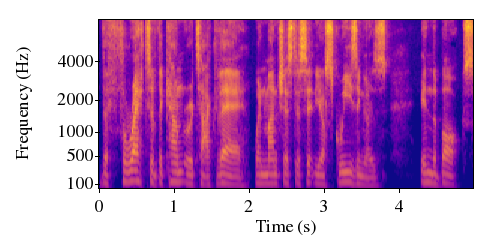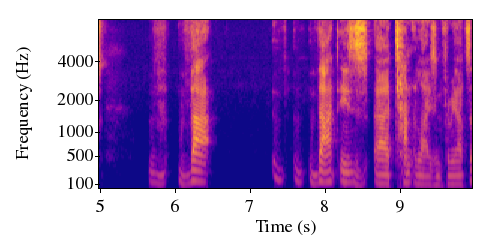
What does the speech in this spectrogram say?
the threat of the counter attack there when Manchester City are squeezing us in the box, that that is uh, tantalizing for me. That's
